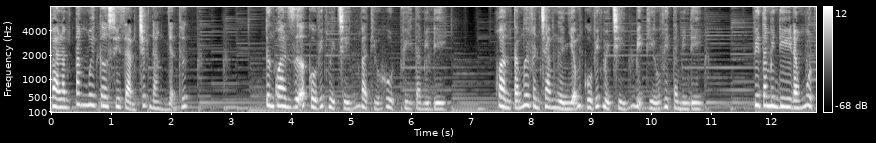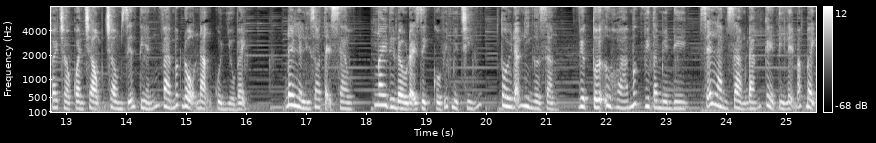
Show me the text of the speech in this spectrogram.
và làm tăng nguy cơ suy giảm chức năng nhận thức. Tương quan giữa COVID-19 và thiếu hụt vitamin D Khoảng 80% người nhiễm COVID-19 bị thiếu vitamin D. Vitamin D đóng một vai trò quan trọng trong diễn tiến và mức độ nặng của nhiều bệnh. Đây là lý do tại sao, ngay từ đầu đại dịch COVID-19, tôi đã nghi ngờ rằng việc tối ưu hóa mức vitamin D sẽ làm giảm đáng kể tỷ lệ mắc bệnh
